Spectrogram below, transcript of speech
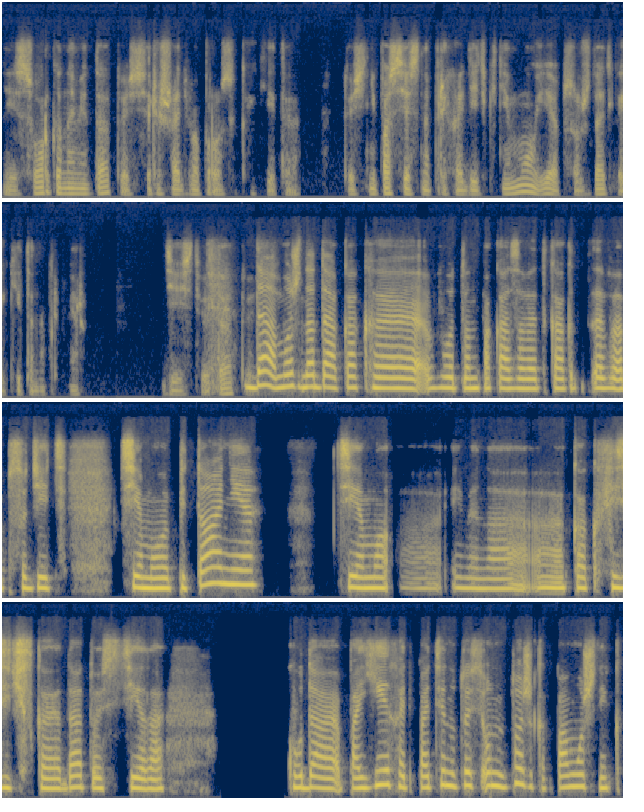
и с органами, да, то есть решать вопросы какие-то. То есть непосредственно приходить к нему и обсуждать какие-то, например, действия, да? То да, есть... можно, да, как вот он показывает, как обсудить тему питания, тема а, именно а, как физическая, да, то есть тело, куда поехать, пойти, ну, то есть он тоже как помощник,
